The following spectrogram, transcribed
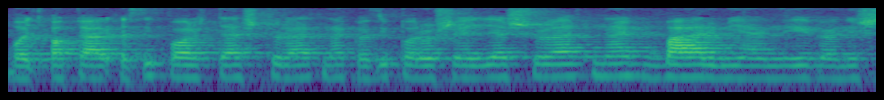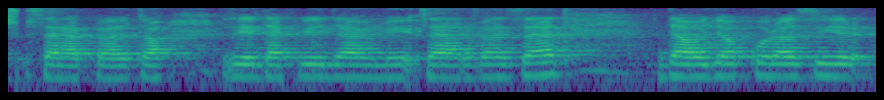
vagy akár az ipartestületnek, az iparos egyesületnek, bármilyen néven is szerepelt az érdekvédelmi kereskedelmi szervezet, de hogy akkor azért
